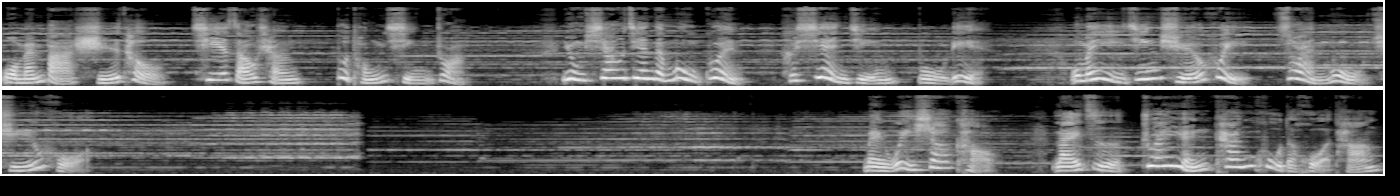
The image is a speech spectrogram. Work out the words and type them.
我们把石头切凿成不同形状，用削尖的木棍和陷阱捕猎，我们已经学会。钻木取火，美味烧烤来自专人看护的火塘，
